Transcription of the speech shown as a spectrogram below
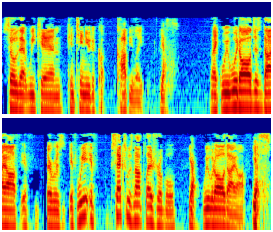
so that we can continue to co- copulate. Yes. Like we would all just die off if there was if we if sex was not pleasurable. Yeah. we would all die off. Yes.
